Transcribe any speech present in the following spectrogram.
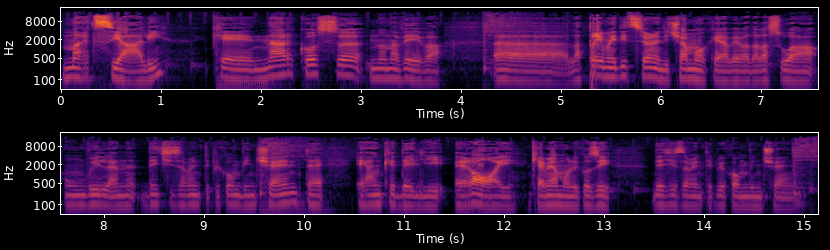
marziali che Narcos non aveva. Uh, la prima edizione diciamo che aveva dalla sua un villain decisamente più convincente e anche degli eroi, chiamiamoli così, decisamente più convincenti.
